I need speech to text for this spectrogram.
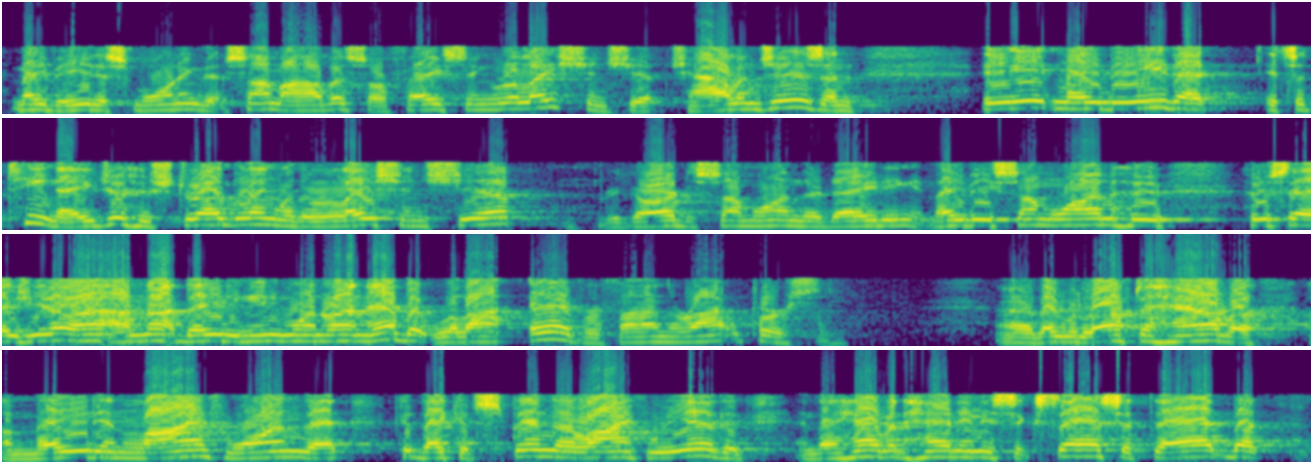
It may be this morning that some of us are facing relationship challenges, and it may be that it's a teenager who's struggling with a relationship regard to someone they're dating. It may be someone who, who says, you know, I, I'm not dating anyone right now, but will I ever find the right person? Uh, they would love to have a, a mate in life, one that could, they could spend their life with, and, and they haven't had any success at that, but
